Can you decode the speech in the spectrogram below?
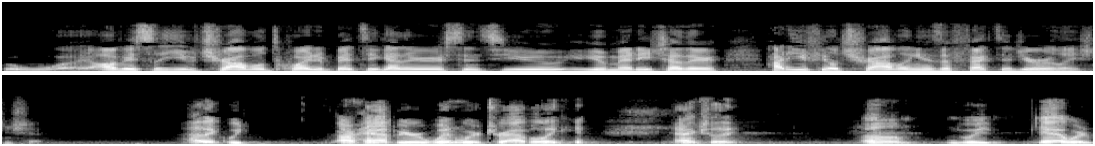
Obviously, you've traveled quite a bit together since you you met each other. How do you feel traveling has affected your relationship? I think we are happier when we're traveling. actually, um, we yeah we're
